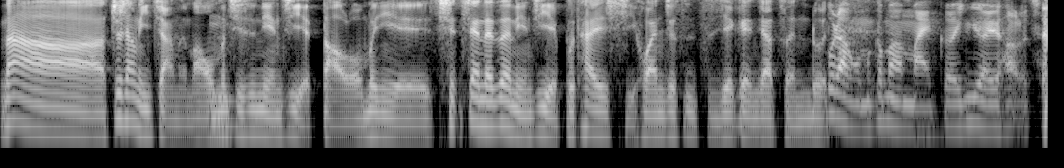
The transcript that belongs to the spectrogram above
那就像你讲的嘛，我们其实年纪也到了，我们也现现在这个年纪也不太喜欢就是直接跟人家争论，不然我们干嘛买隔音越来越好的车？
